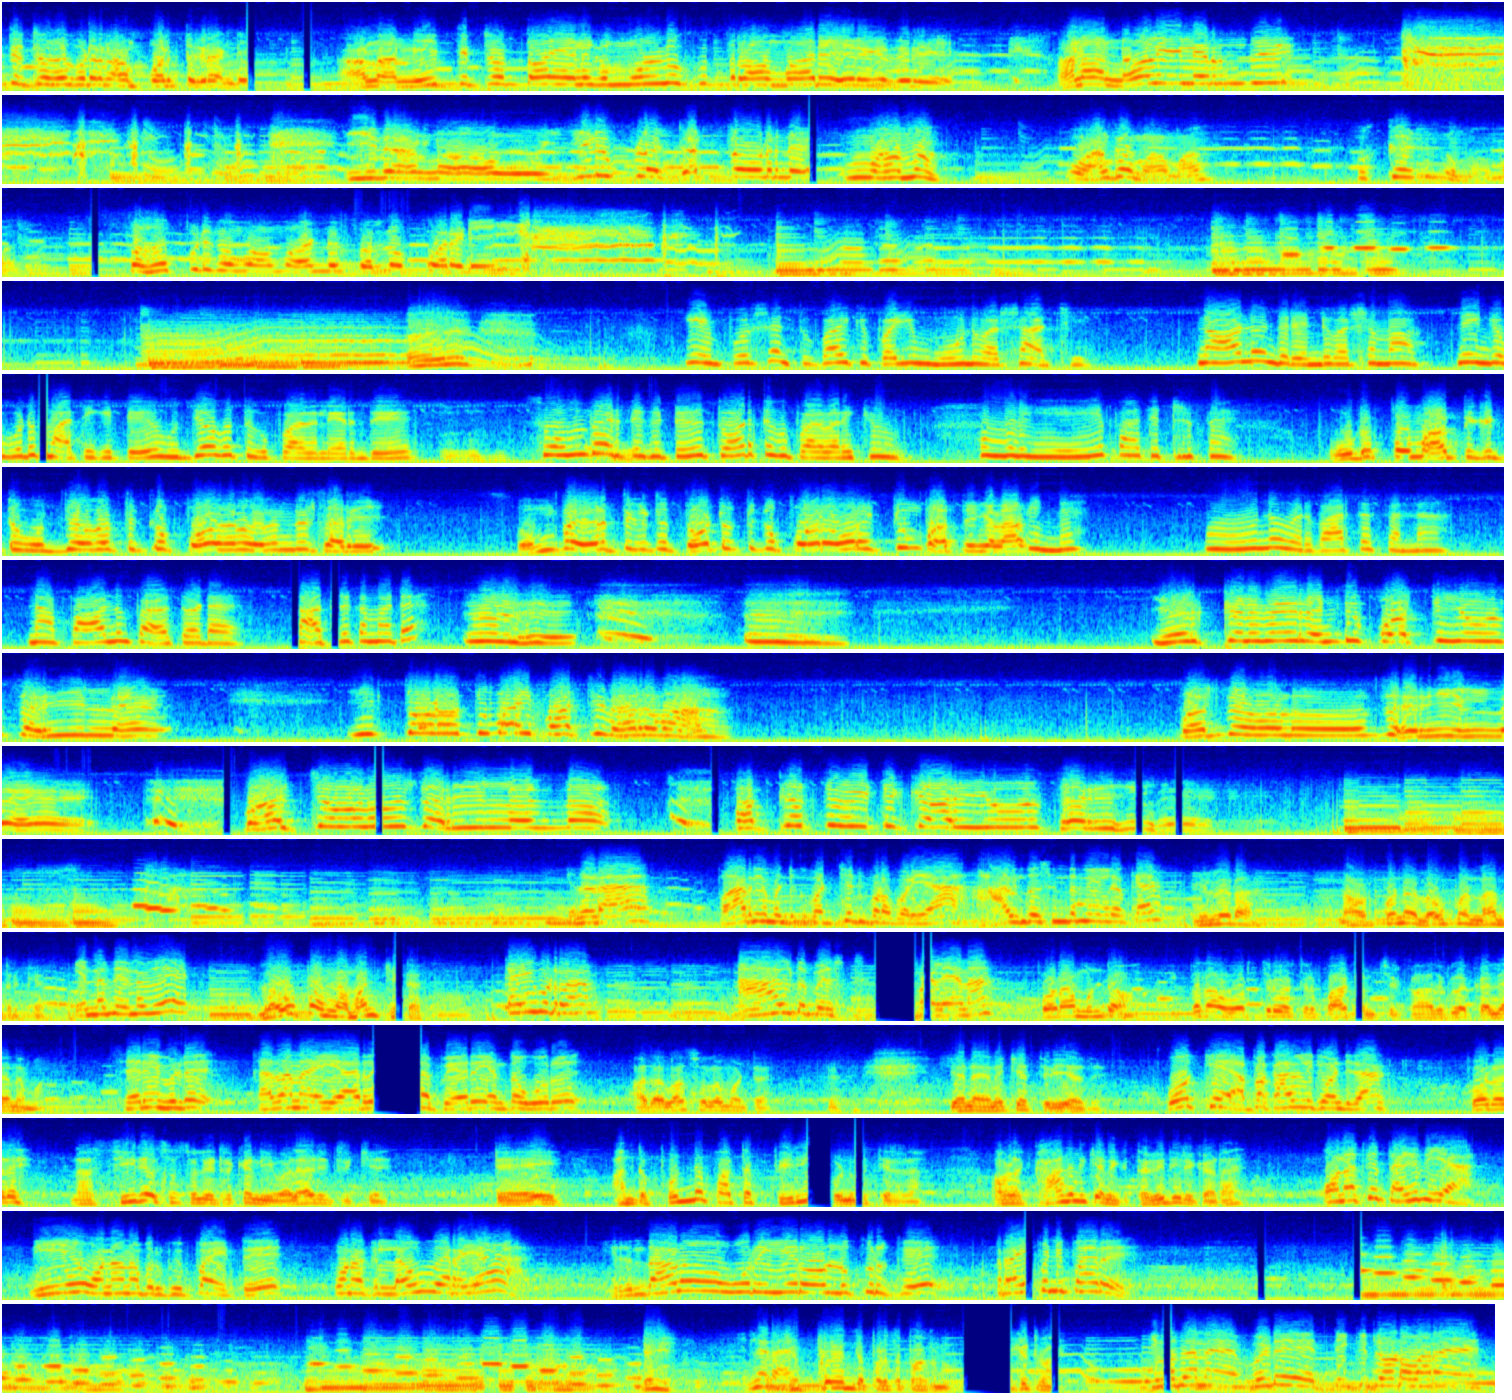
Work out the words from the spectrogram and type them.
அடுத்து திட்டத்தை கூட நான் பொறுத்துக்கிறேன் ஆனா நீ திட்டத்தான் எனக்கு முள்ளு குத்துறா மாதிரி இருக்குது ஆனா நாளையில இருந்து இத நான் இடுப்புல கட்ட உடனே மாமா வாங்க மாமா. உட்காருங்க மாமா. சாப்பிடுங்க மாமான்னு சொல்ல போறடி என் புருஷன் துபாய்க்கு போய் மூணு வருஷம் ஆச்சு. நானும் இந்த ரெண்டு வருஷமா நீங்க விடு மாத்திக்கிட்டு உத்தியோகத்துக்கு போறதுல இருந்து சொம்ப எடுத்துக்கிட்டு தோட்டத்துக்கு போற வரைக்கும் உங்களையே பாத்துட்டு இருப்பேன். உடுப்ப மாத்திக்கிட்டு உத்தியோகத்துக்கு போறதுல இருந்து சரி ரொம்ப எடுத்துக்கிட்டு தோட்டத்துக்கு போற வரைக்கும் பாத்தீங்களா பின்ன ஊன்னு ஒரு வார்த்தை சொன்னா நான் பாலும் பழத்தோட காத்திருக்க மாட்டேன்? ஏற்கனவே ரெண்டு பார்ட்டியும் சரியில்லை. இத்தோட துபாய் பார்ட்டி வேறவா? வந்தவளும் சரியில்லை. வாய்ச்சவளும் சரியில்லைன்னா பக்கத்து வீட்டுக்காரியும் சரியில்லை. என்னடா பார்லிமெண்ட்டுக்கு பட்ஜெட் போட போறியா? ஆழ்ந்த சிந்தனையில இருக்க? இல்லடா நான் ஒரு பொண்ணை லவ் பண்ணலான்னு இருக்கேன். என்னது என்னது? லவ் பண்ணலாமான்னு கேட்டேன். கை விடுறான் ஆல் தி பெஸ்ட் கல்யாணம் போடா முண்டோம். இப்பதான் ஒருத்தர் ஒருத்தர் பார்க்க ஆரம்பிச்சிருக்கோம். அதுக்குள்ள கல்யாணமா? சரி விடு. கதாநாயகி யாரு? என்ன பேரு எந்த ஊரு? அதெல்லாம் சொல்ல மாட்டேன். ஏன்னா எனக்கே தெரியாது. ஓகே அப்ப காதலிக்க வேண்டியதான் போடாடே நான் சீரியஸா சொல்லிட்டு இருக்கேன் நீ விளையாடிட்டு இருக்கேன் டேய் அந்த பொண்ணை பார்த்தா பெரிய பொண்ணு தெரியல அவளை காதலிக்க எனக்கு தகுதி இருக்காடா? உனக்கு தகுதியா? நீயே ஒன்னா நம்பர் பிப் ஆயிட்டு உனக்கு லவ் வேறயா? இருந்தாலும் ஒரு ஹீரோ லுக் இருக்கு. ட்ரை பண்ணி பாரு? எப்படியா இந்த படத்தை பார்க்கணும்? டிக்கெட் வாங்க விடு டிக்கெட்டோட வரேன்.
